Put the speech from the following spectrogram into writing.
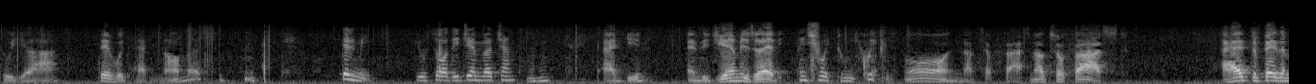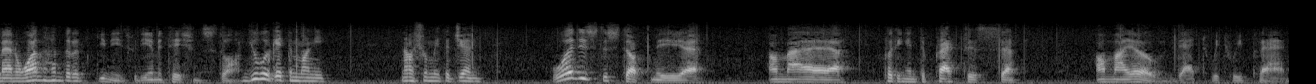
who you are, they would have no mercy. Tell me, you saw the gem merchant? Mm-hmm. I did. And the gem is ready. Then show it to me quickly. Oh, not so fast, not so fast. I had to pay the man 100 guineas for the imitation stone. You will get the money. Now show me the gem. What is to stop me uh, on my uh, putting into practice uh, on my own that which we planned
